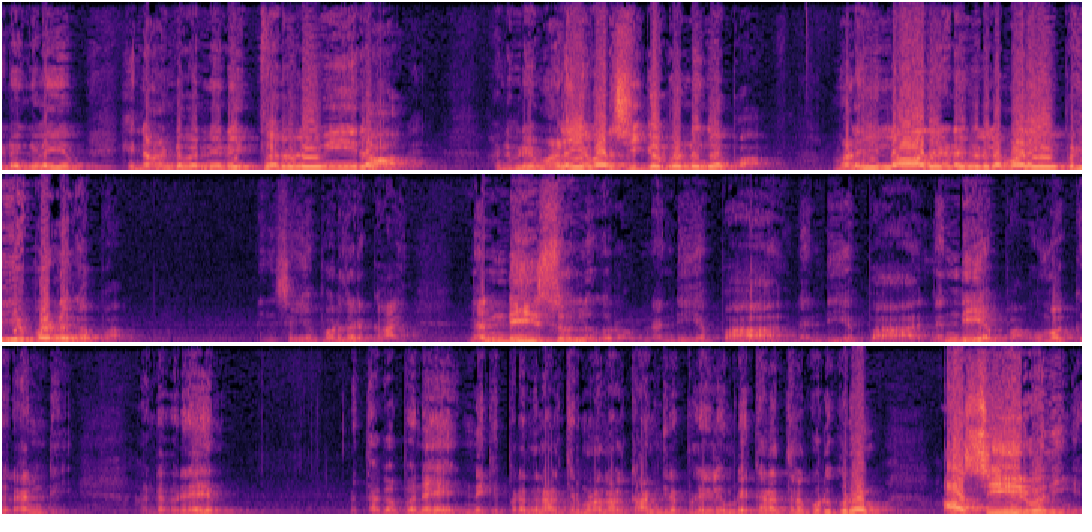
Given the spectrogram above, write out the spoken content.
இடங்களையும் என் ஆண்டவர் நினைத்தருளுவீராக. ஆண்டவரே மழையை வர்ஷிக்க பண்ணுங்கப்பா. மழை இல்லாத இடங்களில் மழையை பெய்ய பண்ணுங்கப்பா. நீங்க செய்ய போறதற்காய் நன்றி சொல்லுகிறோம். நன்றியப்பா நன்றியப்பா நன்றியப்பா. உமக்கு நன்றி. ஆண்டவரே தகப்பனே இன்னைக்கு பிறந்தநாள் திருமண நாள் காண்கிற பிள்ளைகளை உடைய கரத்தில் கொடுக்குறோம். ஆசீர்வதிங்க.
